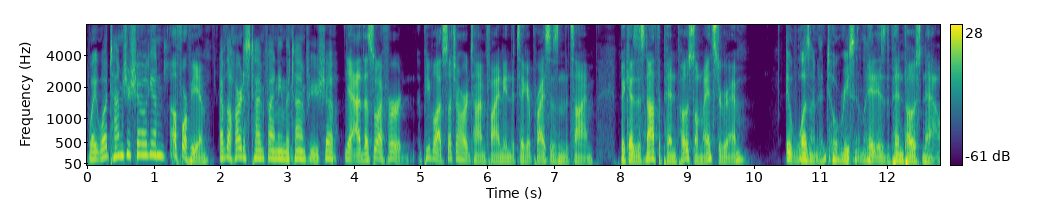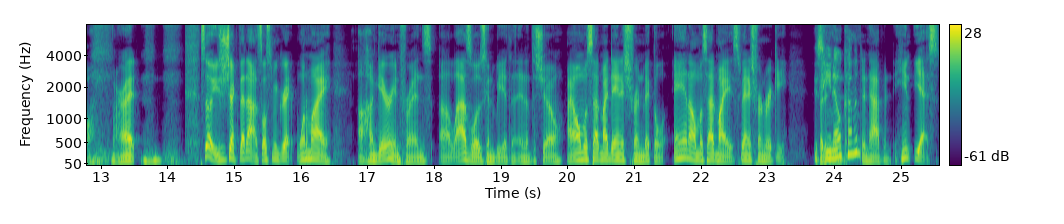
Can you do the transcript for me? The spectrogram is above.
Wait, what time's your show again? Oh, 4 p.m. I have the hardest time finding the time for your show. Yeah, that's what I've heard. People have such a hard time finding the ticket prices and the time because it's not the pinned post on my Instagram. It wasn't until recently. It is the pin post now. All right. So you should check that out. It's also been great. One of my uh, Hungarian friends, uh, Laszlo, is going to be at the end of the show. I almost had my Danish friend Mikkel, and I almost had my Spanish friend Ricky. is but Hino didn't- coming? Didn't happen. He yes,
